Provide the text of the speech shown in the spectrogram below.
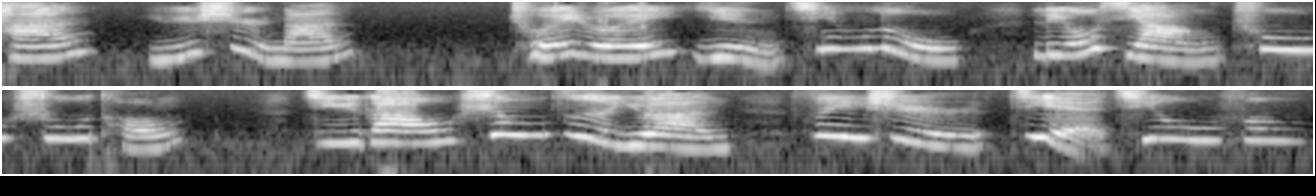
蝉，虞世南，垂垂饮清露，流响出疏桐。居高声自远，非是藉秋风。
